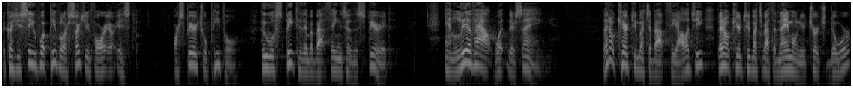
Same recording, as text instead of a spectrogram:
Because you see, what people are searching for is are spiritual people who will speak to them about things of the Spirit and live out what they're saying. They don't care too much about theology. They don't care too much about the name on your church door.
